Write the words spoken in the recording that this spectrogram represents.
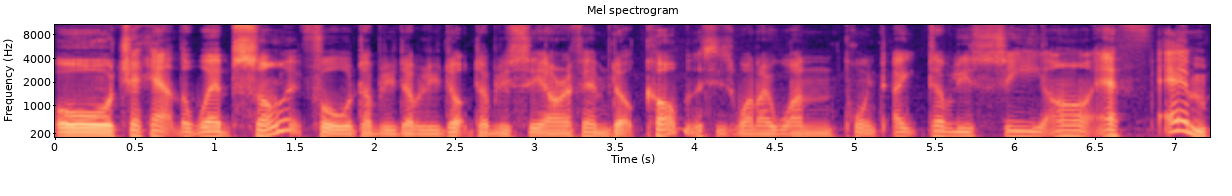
or check out the website for www.wcrfm.com. This is 101.8 WCRFM.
